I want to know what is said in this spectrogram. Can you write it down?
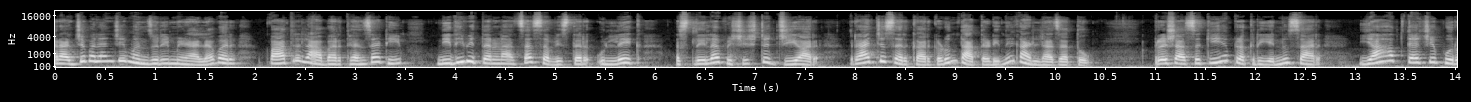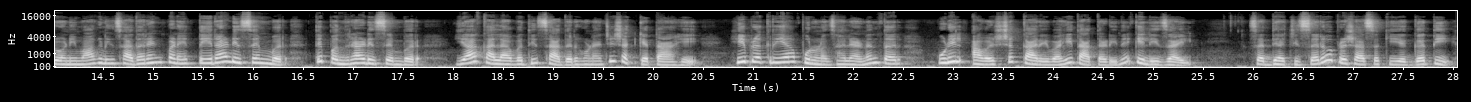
राज्यपालांची मंजुरी मिळाल्यावर पात्र लाभार्थ्यांसाठी निधी वितरणाचा सविस्तर उल्लेख असलेला विशिष्ट जी आर राज्य सरकारकडून तातडीने काढला जातो. प्रशासकीय प्रक्रियेनुसार या हप्त्याची पुरवणी मागणी साधारणपणे तेरा डिसेंबर ते पंधरा डिसेंबर या कालावधीत सादर होण्याची शक्यता आहे. ही प्रक्रिया पूर्ण झाल्यानंतर पुढील आवश्यक कार्यवाही तातडीने केली जाईल. सध्याची सर्व प्रशासकीय गती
